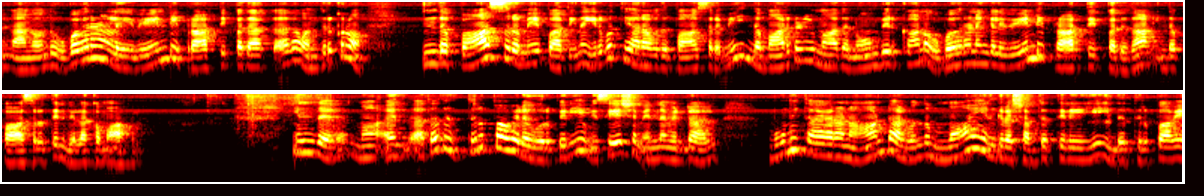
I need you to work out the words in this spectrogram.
நாங்கள் வந்து உபகரணங்களை வேண்டி பிரார்த்திப்பதற்காக வந்திருக்கிறோம். இந்த பாசுரமே பார்த்தீங்கன்னா இருபத்தி ஆறாவது பாசுரமே இந்த மார்கழி மாத நோம்பிற்கான உபகரணங்களை வேண்டி பிரார்த்திப்பது தான் இந்த பாசுரத்தின் விளக்கமாகும். இந்த மா அதாவது திருப்பாவையில் ஒரு பெரிய விசேஷம் என்னவென்றால் பூமி தாயாரான ஆண்டாள் வந்து மா என்கிற சப்தத்திலேயே இந்த திருப்பாவை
